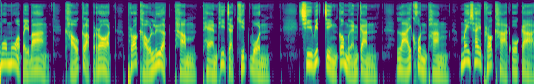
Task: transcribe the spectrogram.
มั่วๆไปบ้าง เขากลับรอด เพราะเขาเลือกทำแทนที่จะคิดวน ชีวิตจริงก็เหมือนกัน หลายคนพัง ไม่ใช่เพราะขาดโอกาส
